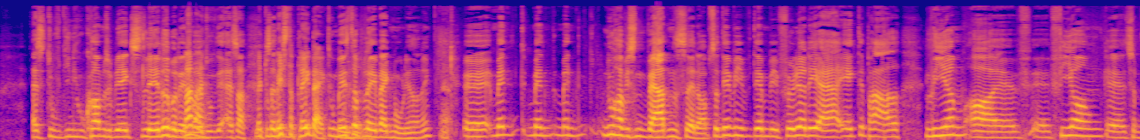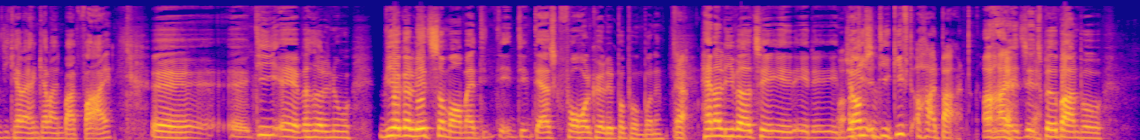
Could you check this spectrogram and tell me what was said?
altså du, din hukommelse bliver ikke slettet på den Nej, måde. Du, altså, Men du så mister playback. Du mister playback-muligheden, ikke? Ja. Øh, men, men, men nu har vi sådan verden sat op, så det vi, dem vi følger, det er ægteparet Liam og øh, øh, Fion, øh, som de kalder, han kalder hende bare Fai. Øh, øh, de, øh, hvad hedder det nu, virker lidt som om, at de, de, deres forhold kører lidt på pumperne. Ja. Han har lige været til et, et, et Og job, de, de er gift og har et barn. og har Ja, ja, et, et spædbarn på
